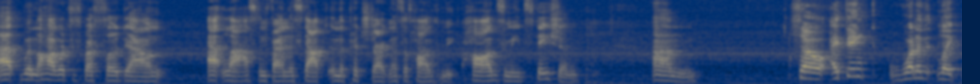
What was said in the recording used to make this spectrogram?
at when the Hogwarts Express slowed down at last and finally stopped in the pitch darkness of Hogsmeade, Hogsmeade Station. Um, so I think one of the, like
